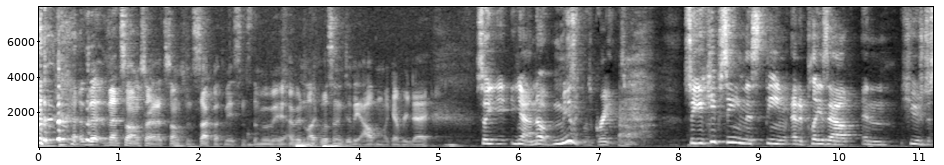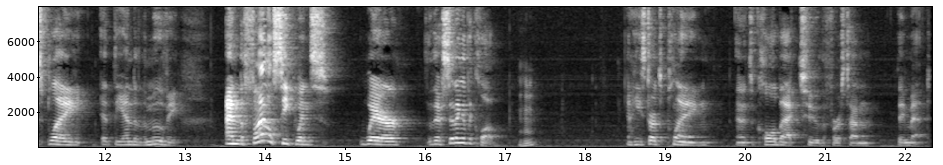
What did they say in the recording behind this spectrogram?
that, that song, sorry, that song's been stuck with me since the movie. I've been like listening to the album like every day. So y- yeah, no, music was great. in this movie. so you keep seeing this theme, and it plays out in huge display at the end of the movie, and the final sequence where they're sitting at the club, mm-hmm. and he starts playing, and it's a callback to the first time they met,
